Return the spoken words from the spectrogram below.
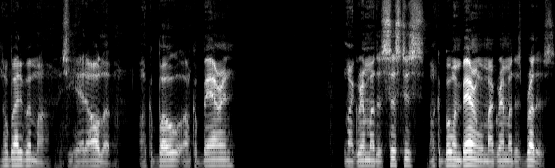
Nobody but mom. She had all of them. Uncle Bo, Uncle Barron, my grandmother's sisters. Uncle Bo and Baron were my grandmother's brothers.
